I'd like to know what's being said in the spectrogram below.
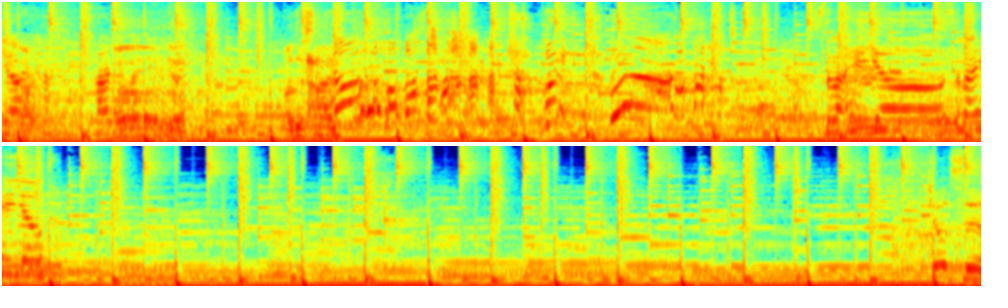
You know, Heart. heart. heart. Oh, yeah. Other side. No! 就是。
